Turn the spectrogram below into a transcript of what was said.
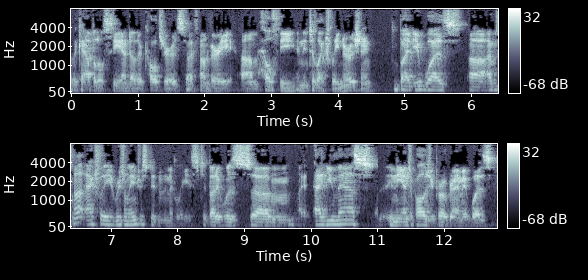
a capital C and other cultures. So I found very um, healthy and intellectually nourishing. But it was uh, I was not actually originally interested in the Middle East, but it was um, at UMass in the anthropology program. It was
